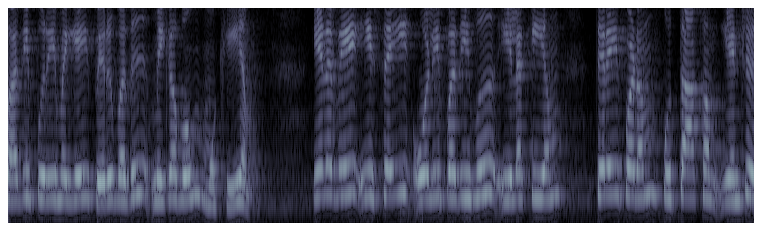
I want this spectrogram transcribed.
பதிப்புரிமையை பெறுவது மிகவும் முக்கியம். எனவே இசை ஒளிப்பதிவு இலக்கியம் திரைப்படம் புத்தாக்கம் என்று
